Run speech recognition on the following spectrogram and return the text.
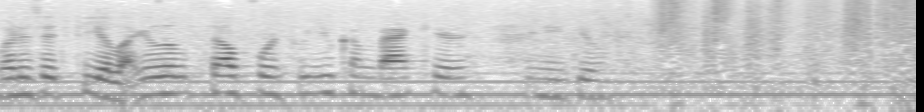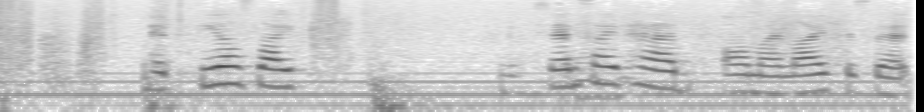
What does it feel like? A little self-worth? Will you come back here? We need you. It feels like the sense I've had all my life is that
